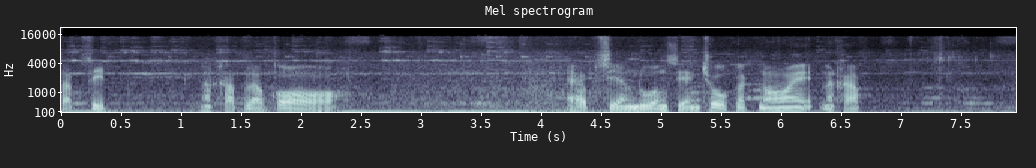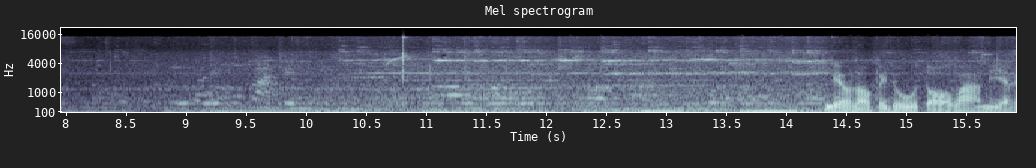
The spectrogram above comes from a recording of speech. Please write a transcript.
ศักดิ์สิทธิ์นะครับ แล้วก็ แอบเสียงดวงเสียงโชคเล็กน้อยนะครับ เดี๋ยวเราไปดูต่อว่ามีอะไร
